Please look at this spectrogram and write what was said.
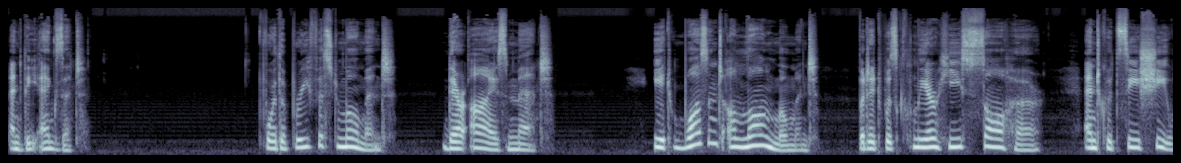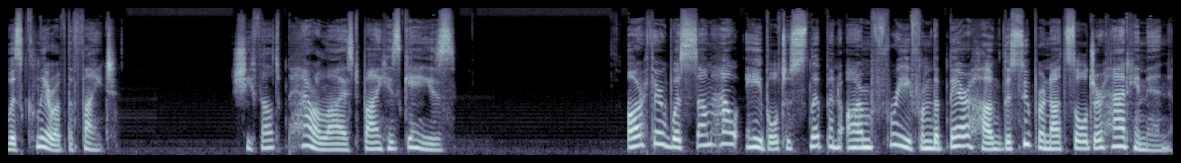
and the exit. For the briefest moment, their eyes met. It wasn't a long moment, but it was clear he saw her and could see she was clear of the fight. She felt paralyzed by his gaze. Arthur was somehow able to slip an arm free from the bear hug the Supernaut soldier had him in.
